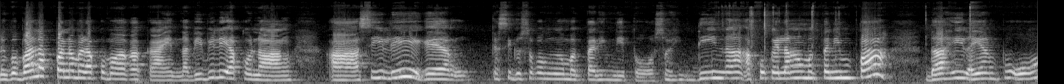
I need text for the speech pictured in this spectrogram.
nagbabalak pa naman ako mga kakain, nabibili ako ng ah, sili, kaya kasi gusto ko nga magtanim nito. So, hindi na ako kailangan magtanim pa. Dahil, ayan po, oh,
